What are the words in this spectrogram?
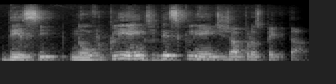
desse novo cliente, desse cliente já prospectado.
